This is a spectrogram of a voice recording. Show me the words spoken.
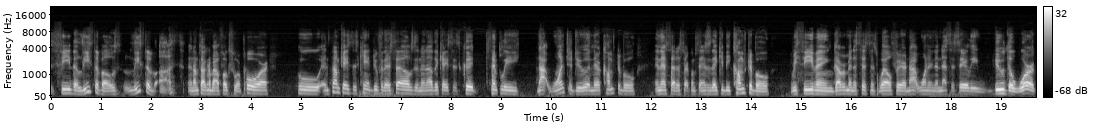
see the least of those, least of us, and I'm talking about folks who are poor, who in some cases can't do for themselves, and in other cases could simply not want to do, and they're comfortable in that set of circumstances. They could be comfortable receiving government assistance welfare not wanting to necessarily do the work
